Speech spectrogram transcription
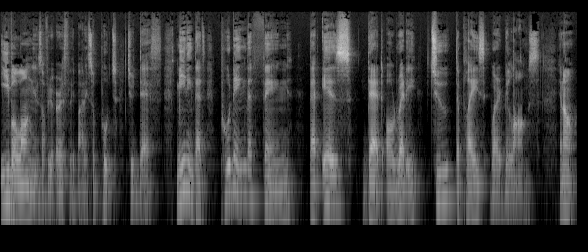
evil longings of your earthly body. So put to death, meaning that putting the thing that is dead already to the place where it belongs. You know,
